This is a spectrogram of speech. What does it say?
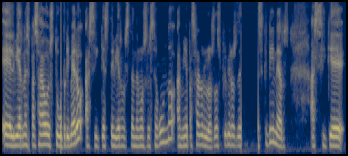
el viernes pasado estuvo primero, así que este viernes tendremos el segundo. A mí me pasaron los dos primeros de screeners, así que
